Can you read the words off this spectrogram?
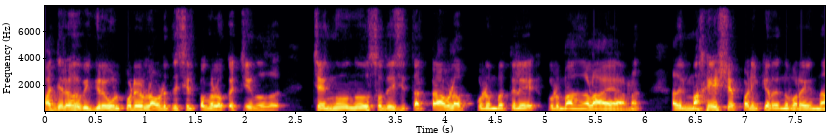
പഞ്ചലോഹ വിഗ്രഹം ഉൾപ്പെടെയുള്ള അവിടുത്തെ ശില്പങ്ങളൊക്കെ ചെയ്യുന്നത് ചെങ്ങൂന്ന് സ്വദേശി തട്ടാവള കുടുംബത്തിലെ കുടുംബാംഗങ്ങളായാണ്. അതിൽ മഹേഷ പണിക്കർ എന്ന് പറയുന്ന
